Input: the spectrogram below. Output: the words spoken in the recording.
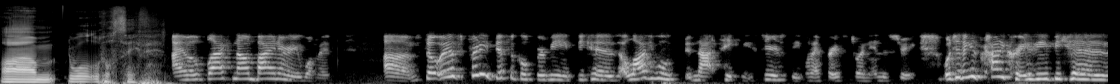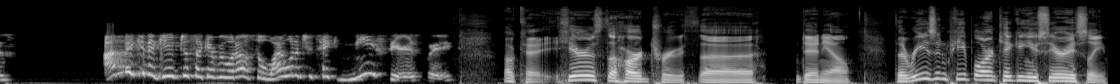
Um, we'll we'll save it. I'm a black non-binary woman. Um, so it was pretty difficult for me because a lot of people did not take me seriously when I first joined the industry, which I think is kind of crazy because I'm making a game just like everyone else. So why wouldn't you take me seriously? Okay, here's the hard truth, uh, Danielle. The reason people aren't taking you seriously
